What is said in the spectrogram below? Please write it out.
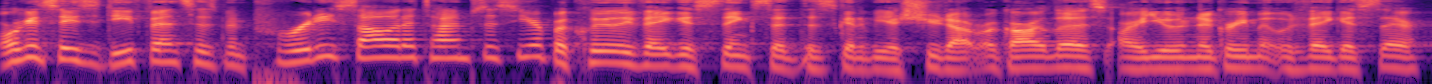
Oregon State's defense has been pretty solid at times this year, but clearly Vegas thinks that this is going to be a shootout regardless. Are you in agreement with Vegas there?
